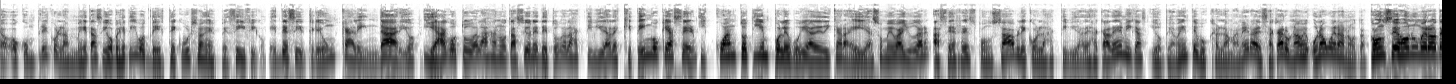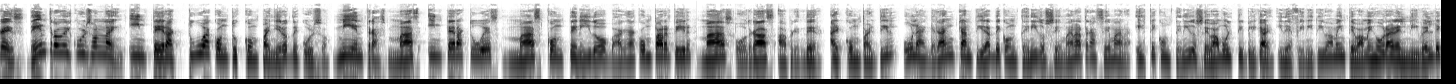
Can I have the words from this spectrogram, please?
o cumplir con las metas y objetivos de este curso en específico. Es decir, creo un calendario y hago todas las anotaciones de todas las actividades que tengo que hacer y cuánto tiempo le voy a dedicar a ella. Eso me va a ayudar a ser responsable con las actividades académicas y obviamente buscar la manera de sacar una, una buena nota. Consejo número 3. Dentro del curso online, interactúa con tus compañeros de curso. Mientras más interactúes, más contenido van a compartir, más podrás aprender. Al compartir una gran cantidad de contenido semana tras semana, este contenido se va a multiplicar y definitivamente va a mejorar el nivel de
